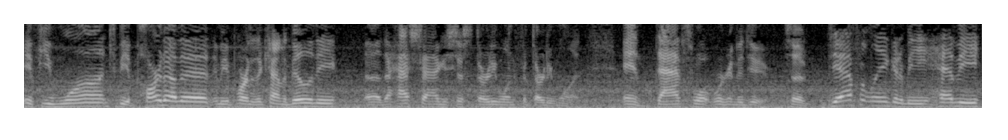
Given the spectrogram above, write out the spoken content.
if you want to be a part of it and be a part of the accountability, uh, the hashtag is just 31 for 31. And that's what we're going to do. So, definitely going to be heavy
